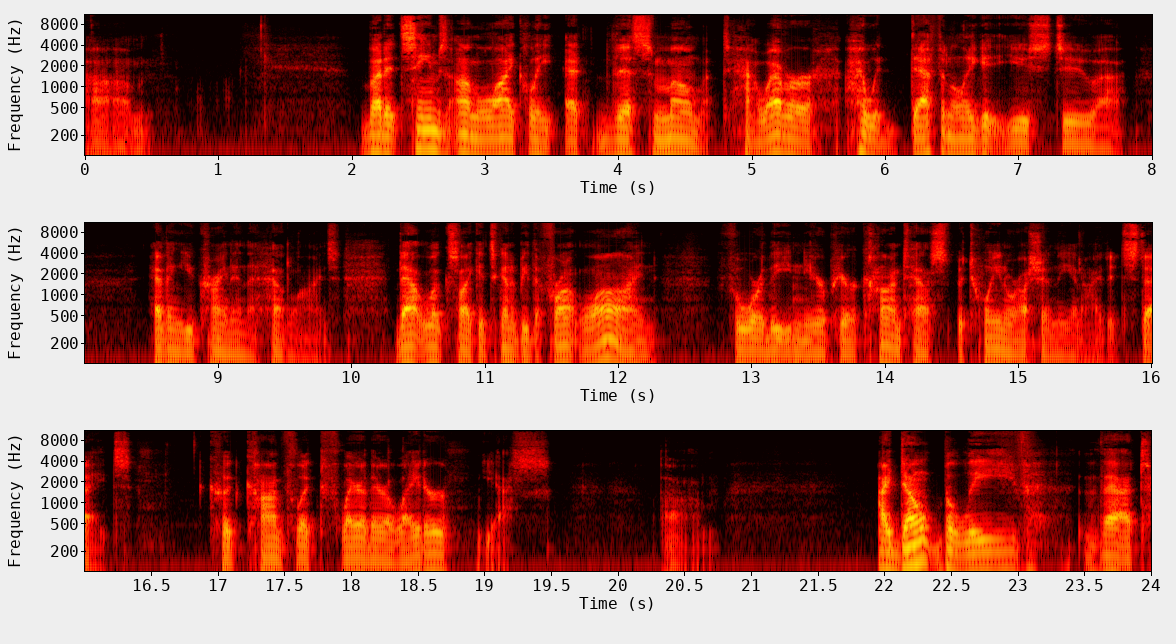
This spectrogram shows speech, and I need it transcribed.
Um, but it seems unlikely at this moment. However, I would definitely get used to uh, having Ukraine in the headlines. That looks like it's going to be the front line for the near peer contest between Russia and the United States. Could conflict flare there later? Yes. Um, I don't believe that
